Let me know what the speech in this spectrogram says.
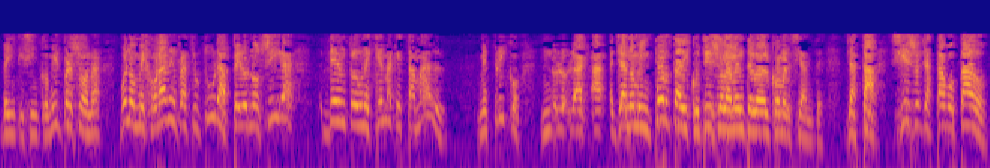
25 mil personas, bueno, mejorar la infraestructura, pero no siga dentro de un esquema que está mal. ¿Me explico? ya no me importa discutir solamente lo del comerciante. Ya está. Si eso ya está votado,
